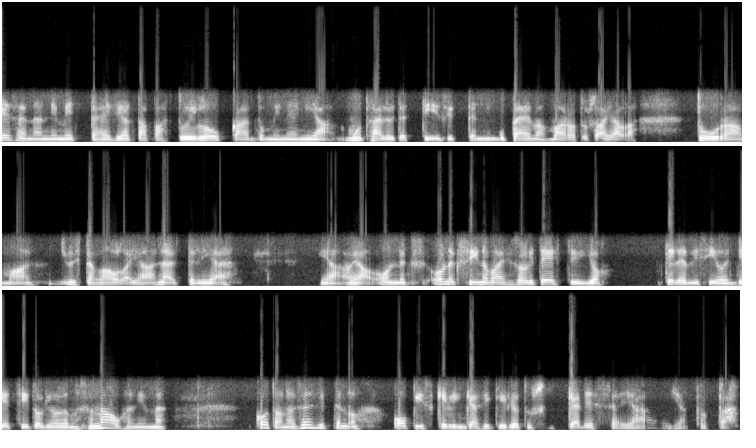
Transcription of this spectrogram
kesänä nimittäin siellä tapahtui loukkaantuminen ja mut hälytettiin sitten niin kuin päivän varoitusajalla tuuraamaan yhtä laulajaa, näyttelijää. Ja, ja onneksi, onneksi siinä vaiheessa oli tehty jo televisiointi, että siitä oli olemassa nauha, niin mä kotona sen sitten opiskelin käsikirjoitus kädessä ja, ja tota,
